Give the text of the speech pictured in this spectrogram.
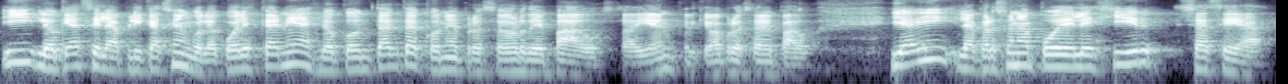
y lo que hace la aplicación con la cual escanea es lo contacta con el procesador de pagos, ¿está bien? El que va a procesar el pago. Y ahí la persona puede elegir, ya sea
